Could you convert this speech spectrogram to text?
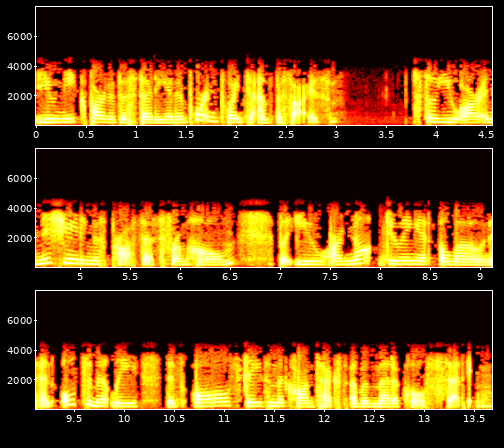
unique part of the study, an important point to emphasize. So you are initiating this process from home, but you are not doing it alone, and ultimately this all stays in the context of a medical setting.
